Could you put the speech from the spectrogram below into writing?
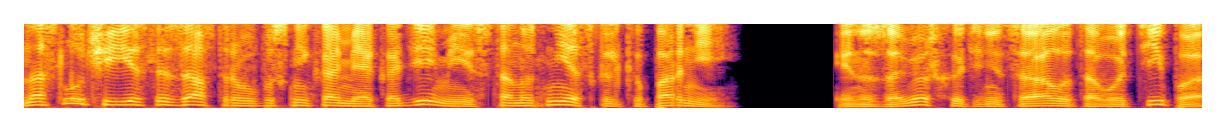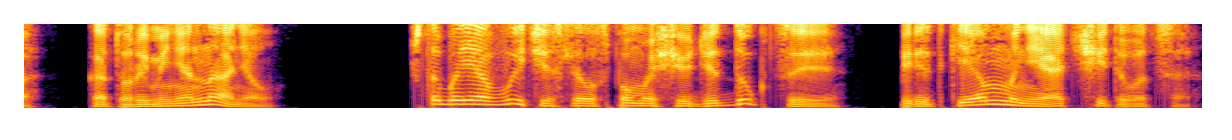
На случай, если завтра выпускниками Академии станут несколько парней. И назовешь хоть инициалы того типа, который меня нанял. Чтобы я вычислил с помощью дедукции, перед кем мне отчитываться.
